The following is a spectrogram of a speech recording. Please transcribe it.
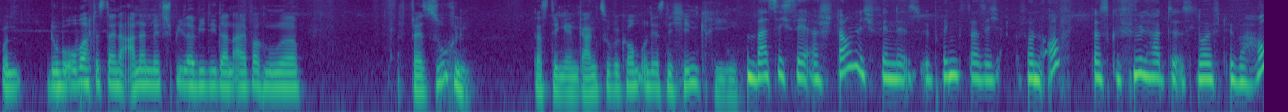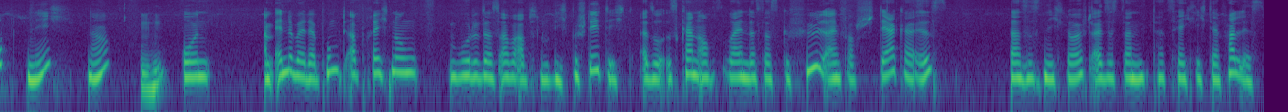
Und du beobachtest deine anderen Mitspieler, wie die dann einfach nur versuchen, das Ding in Gang zu bekommen und es nicht hinkriegen. Was ich sehr erstaunlich finde, ist übrigens, dass ich schon oft das Gefühl hatte, es läuft überhaupt nicht. Ne? Mhm. Und am Ende bei der Punktabrechnung wurde das aber absolut nicht bestätigt. Also es kann auch sein, dass das Gefühl einfach stärker ist, dass es nicht läuft, als es dann tatsächlich der Fall ist.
